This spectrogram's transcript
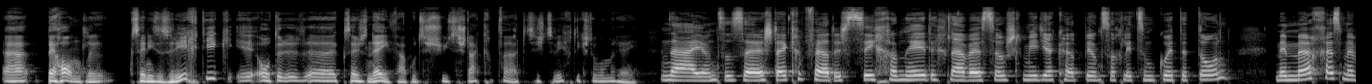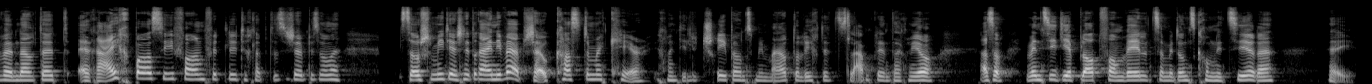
äh, behandeln. Sehe ich das richtig? Äh, oder äh, siehst du, nein, Fabio, das ist unser Steckenpferd. Das ist das Wichtigste, was wir haben. Nein, unser äh, Steckenpferd ist sicher nicht. Ich glaube, Social Media gehört bei uns so ein bisschen zum guten Ton. Wir machen es, wir wollen auch dort erreichbar sein, vor allem für die Leute. Ich glaube, das ist etwas, wo man Social Media ist nicht reine Web, es ist auch Customer Care. Ich meine, die Leute schreiben uns mit dem Auto leuchtet das Lämpchen und denken, ja, also, wenn sie die Plattform wählen, um mit uns zu kommunizieren, hey,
